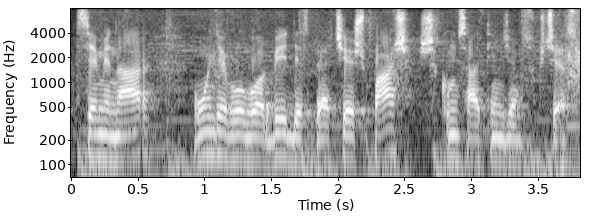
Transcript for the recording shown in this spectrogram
seminar unde vom vorbi despre acești pași și cum să atingem succesul.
